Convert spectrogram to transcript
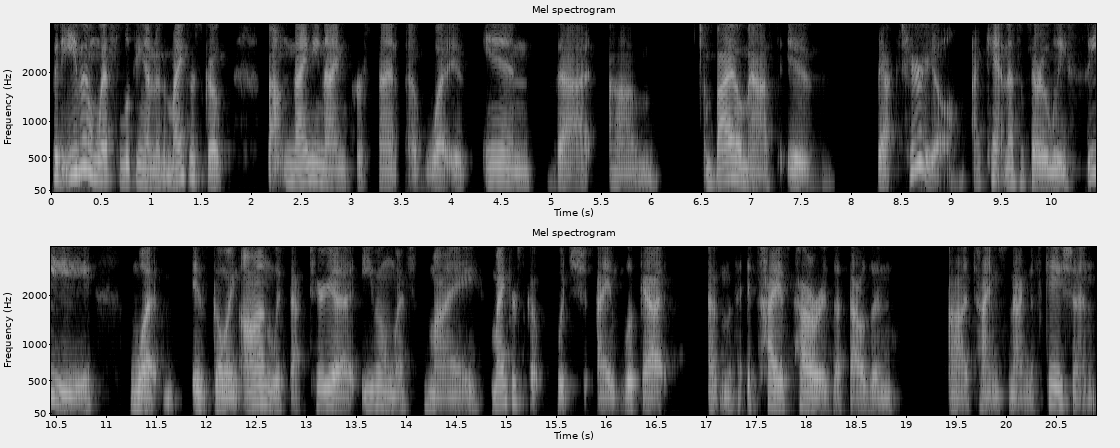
But even with looking under the microscope, about 99% of what is in that um, biomass is bacterial. I can't necessarily see what is going on with bacteria, even with my microscope, which I look at, at its highest power is a thousand uh, times magnification.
